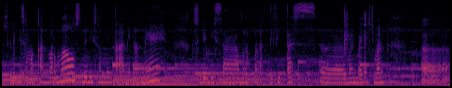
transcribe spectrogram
sudah bisa makan normal sudah bisa minta aneh-aneh sudah bisa melakukan aktivitas uh, lumayan banyak cuman uh,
